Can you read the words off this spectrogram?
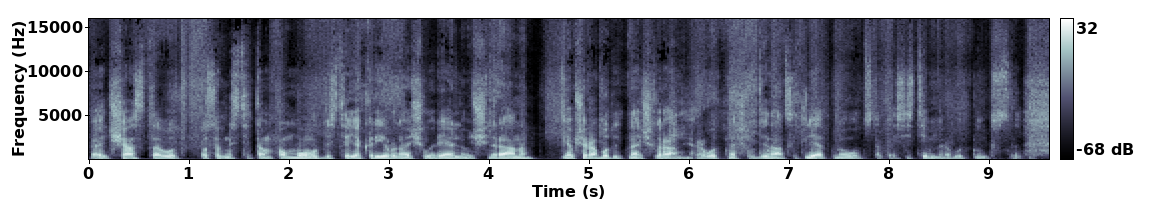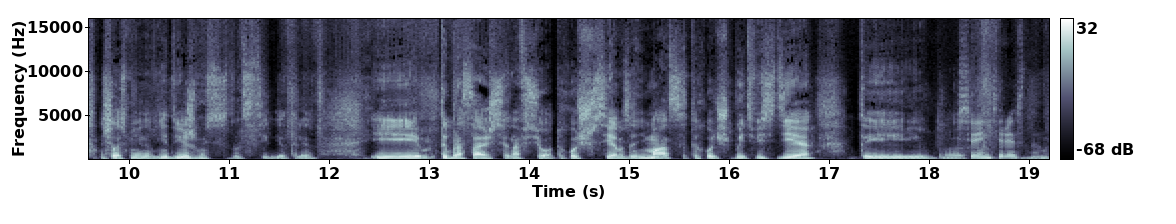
э, часто, вот, в особенности там по молодости, а я карьеру начал реально очень рано, я вообще работать начал рано. Я работать начал в 12 лет, но вот такая системная работа началась именно в недвижимости с 20 где-то лет. И ты бросаешься на все. Ты хочешь всем заниматься, ты хочешь быть везде, ты... Э, все интересно.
